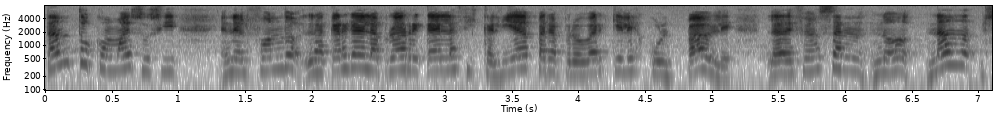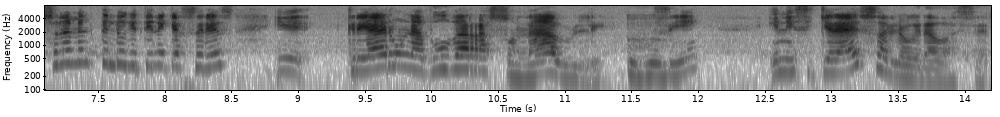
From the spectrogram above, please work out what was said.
tanto como eso si en el fondo la carga de la prueba recae en la fiscalía para probar que él es culpable. La defensa no nada solamente lo que tiene que hacer es eh, crear una duda razonable sí y ni siquiera eso han logrado hacer.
